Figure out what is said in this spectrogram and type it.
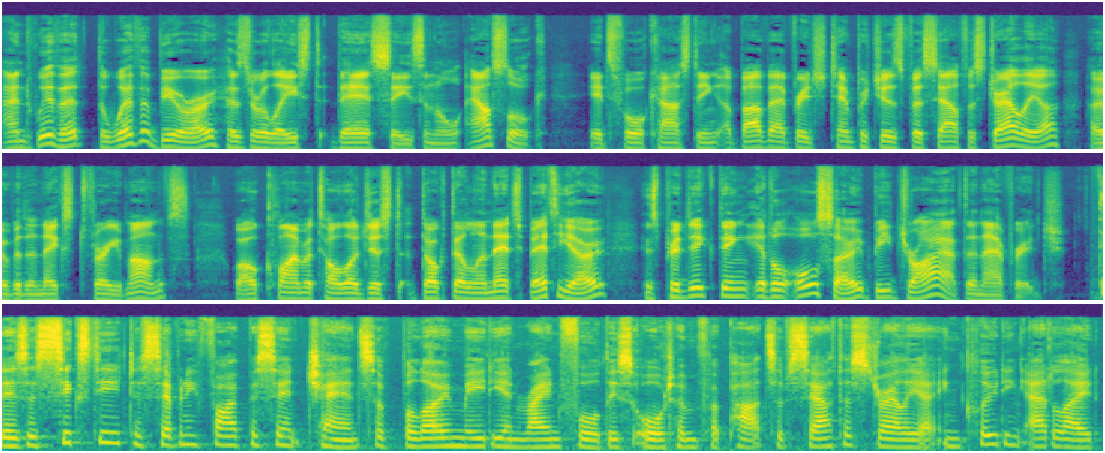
and with it, the Weather Bureau has released their seasonal outlook. It's forecasting above average temperatures for South Australia over the next three months, while climatologist Dr. Lynette Bettio is predicting it'll also be drier than average. There's a 60 to 75% chance of below median rainfall this autumn for parts of South Australia, including Adelaide,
